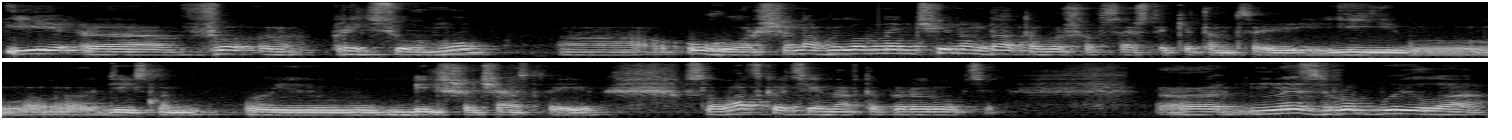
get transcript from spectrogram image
І е, в, при цьому Угорщина головним чином, да, тому що все ж таки там це її дійсно більша частка і словацької цієї нафтопереробці не зробила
